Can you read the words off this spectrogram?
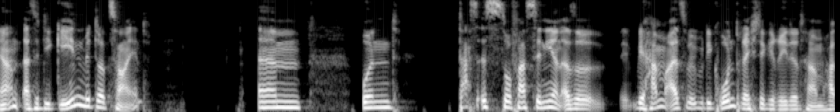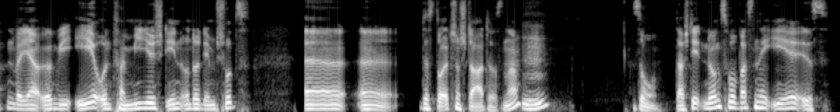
Ja, also die gehen mit der Zeit. Ähm, und das ist so faszinierend. Also wir haben, als wir über die Grundrechte geredet haben, hatten wir ja irgendwie Ehe und Familie stehen unter dem Schutz äh, äh, des deutschen Staates. Ne? Mhm. So, da steht nirgendwo, was eine Ehe ist.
